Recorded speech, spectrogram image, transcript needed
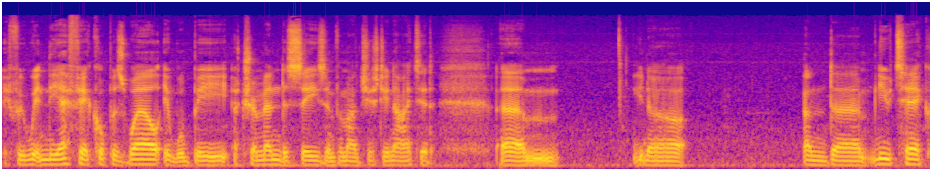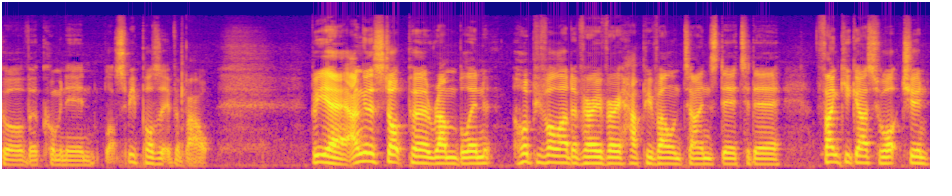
if we win the FA Cup as well, it will be a tremendous season for Manchester United. Um, you know, and um, new takeover coming in, lots to be positive about. But yeah, I'm going to stop uh, rambling. Hope you've all had a very, very happy Valentine's Day today. Thank you guys for watching.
